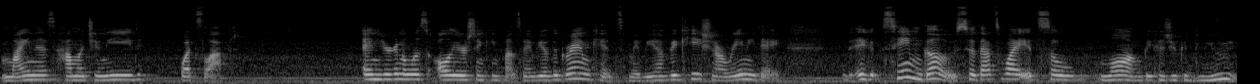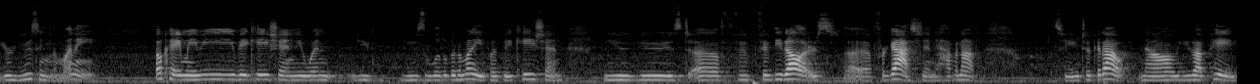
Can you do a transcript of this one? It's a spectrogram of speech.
minus how much you need, what's left and you're gonna list all your sinking funds. Maybe you have the grandkids, maybe you have vacation or rainy day. It, same goes. So that's why it's so long because you could you you're using the money. Okay, maybe vacation. You went you use a little bit of money, but vacation you used uh, fifty dollars uh, for gas. You didn't have enough, so you took it out. Now you got paid.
